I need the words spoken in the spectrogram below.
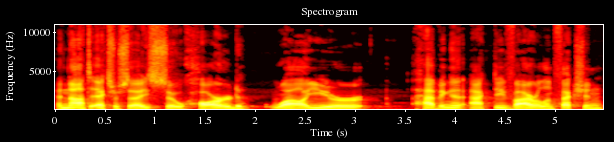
and not to exercise so hard while you're having an active viral infection,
